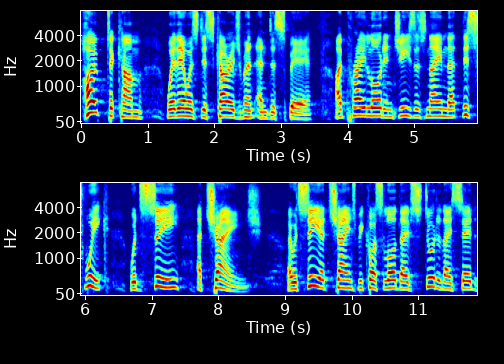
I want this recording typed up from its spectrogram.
hope to come where there was discouragement and despair. I pray, Lord, in Jesus' name, that this week would see a change. They would see a change because, Lord, they've stood and they said,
